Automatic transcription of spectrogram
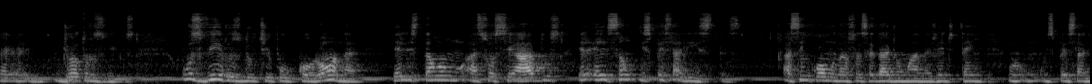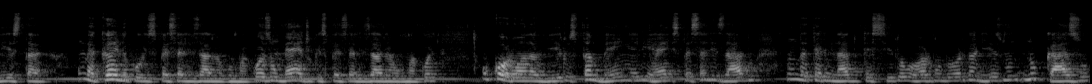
é, de outros vírus? Os vírus do tipo corona, eles estão associados, eles são especialistas. Assim como na sociedade humana a gente tem um especialista, um mecânico especializado em alguma coisa, um médico especializado em alguma coisa, o coronavírus também ele é especializado num determinado tecido ou órgão do organismo, no caso,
